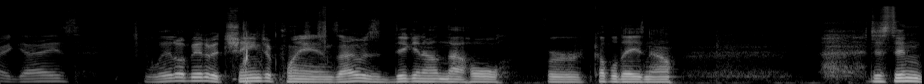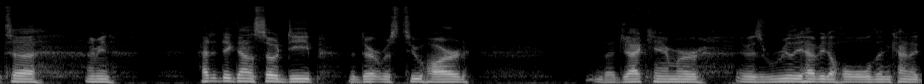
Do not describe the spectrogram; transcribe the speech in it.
right, guys. A little bit of a change of plans. I was digging out in that hole for a couple days now. Just didn't, uh, I mean, had to dig down so deep. The dirt was too hard. The jackhammer, it was really heavy to hold and kind of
